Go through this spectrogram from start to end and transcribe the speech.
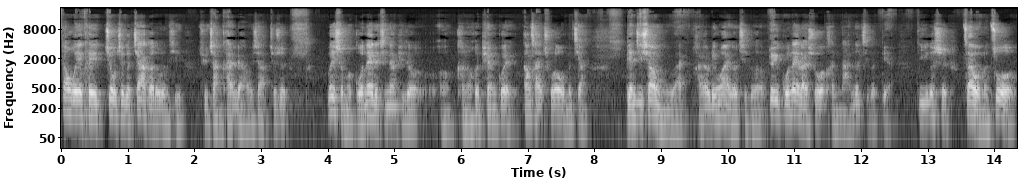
但我也可以就这个价格的问题去展开聊一下，就是为什么国内的精酿啤酒，呃，可能会偏贵。刚才除了我们讲。边际效应以外，还有另外有几个对于国内来说很难的几个点。第一个是在我们做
